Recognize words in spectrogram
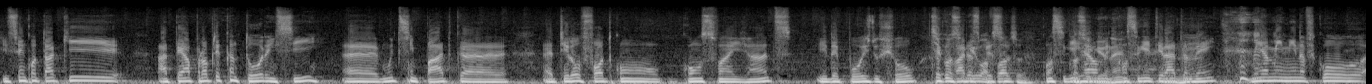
E sem contar que até a própria cantora em si, é, muito simpática, é, tirou foto com, com os fãs antes e depois do show. Você conseguiu uma pessoas, foto? Consegui Conseguiu, realmente, né? consegui tirar uhum. também. Minha menina ficou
